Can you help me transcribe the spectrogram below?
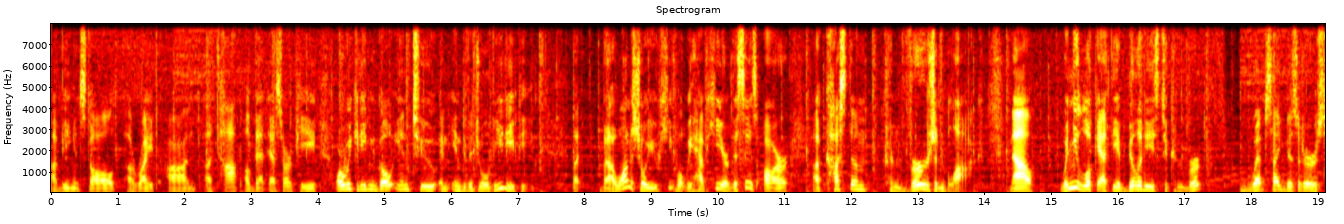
uh, being installed uh, right on uh, top of that SRP, or we could even go into an individual VDP. But but I want to show you he, what we have here. This is our uh, custom conversion block. Now, when you look at the abilities to convert website visitors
